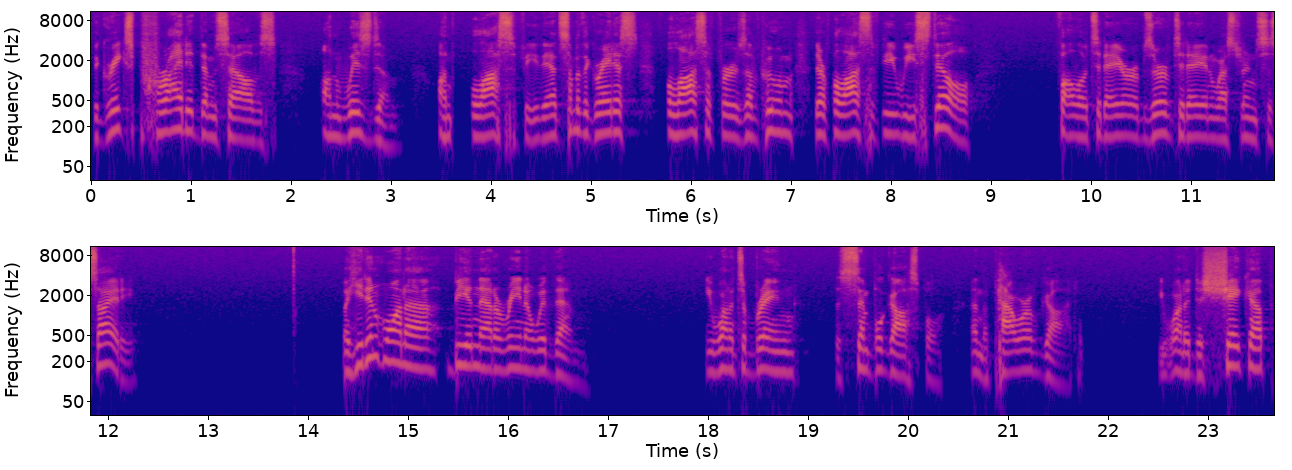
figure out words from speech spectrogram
The Greeks prided themselves on wisdom, on philosophy. They had some of the greatest philosophers, of whom their philosophy we still follow today or observe today in Western society. But he didn't want to be in that arena with them. He wanted to bring the simple gospel and the power of God. He wanted to shake up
